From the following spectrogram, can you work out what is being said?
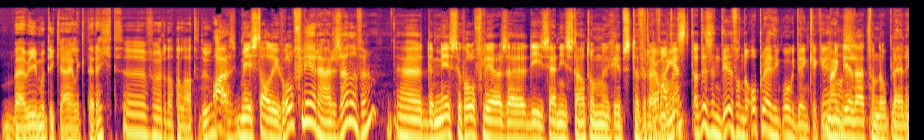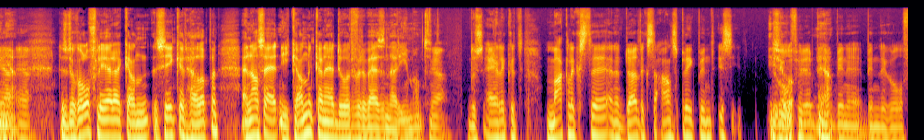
bij wie moet ik eigenlijk terecht uh, voor dat te laten doen? Ah, meestal je golfleraar zelf. Hè. Uh, de meeste golfleraars uh, die zijn in staat om een grips te vervangen. Ja, dat, is, dat, is, een deel van de opleiding ook, denk ik. Hè? Maakt deel uit van de opleiding, ja, ja. Dus de golfleraar kan zeker helpen. En als hij het niet kan, dan kan hij doorverwijzen naar iemand. Ja. Dus eigenlijk het makkelijkste en het duidelijkste aanspreekpunt is de golf, binnen, ja. binnen, binnen, de golf.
